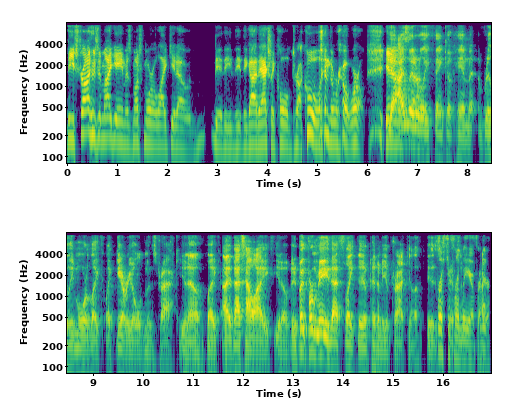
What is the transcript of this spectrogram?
The Strahd who's in my game is much more like you know the the the, the guy they actually called Dracul in the real world. You yeah. know, I it's, uh, literally think of him really more like like Gary Oldman's Drac. You know, like I that's how I you know. But for me, that's like the epitome of Dracula is Christopher is- Lee over here.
